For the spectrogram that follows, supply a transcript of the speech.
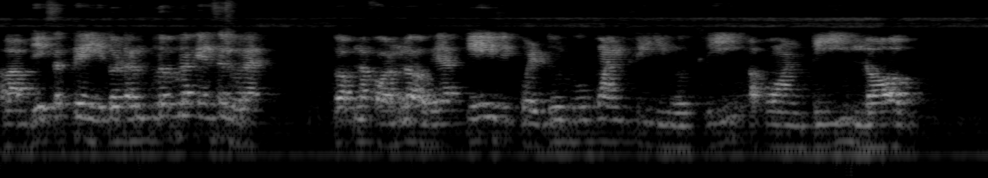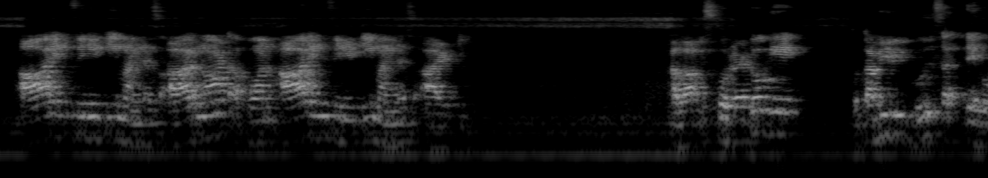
अब आप देख सकते हैं, ये तो टर्म पूरा पूरा कैंसिल हो रहा है। तो अपना फॉर्मूला हो गया, k is equal to two point three zero three upon T log R infinity minus R naught upon R infinity minus R T अब आप इसको रटोगे तो कभी भी भूल सकते हो,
